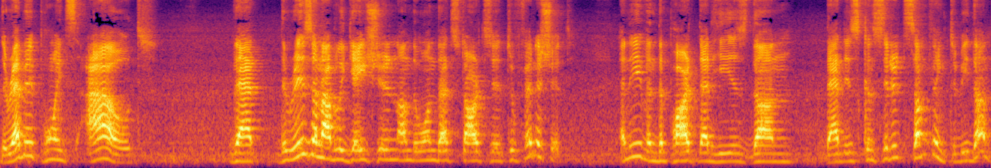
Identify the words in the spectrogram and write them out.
The Rebbe points out that there is an obligation on the one that starts it to finish it. And even the part that he is done, that is considered something to be done.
